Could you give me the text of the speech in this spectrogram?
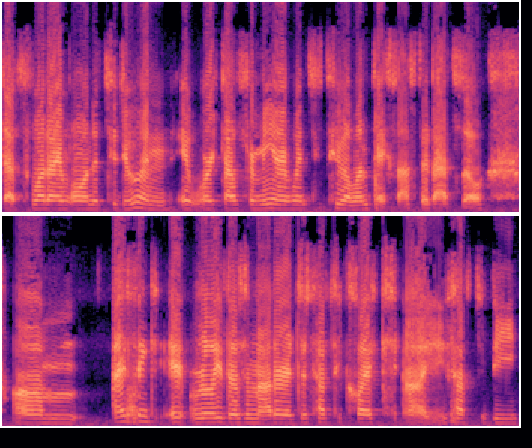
that's what i wanted to do. And it worked out for me. I went to two olympics after that. So um, I think it really doesn't matter. It just have to click. Uh, you have to be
